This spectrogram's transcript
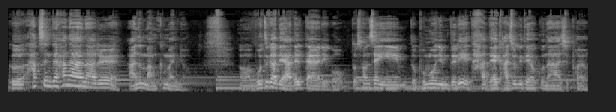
그 학생들 하나하나를 아는 만큼만요. 어, 모두가 내 아들, 딸이고 또 선생님, 또 부모님들이 다 내 가족이 되었구나 싶어요.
